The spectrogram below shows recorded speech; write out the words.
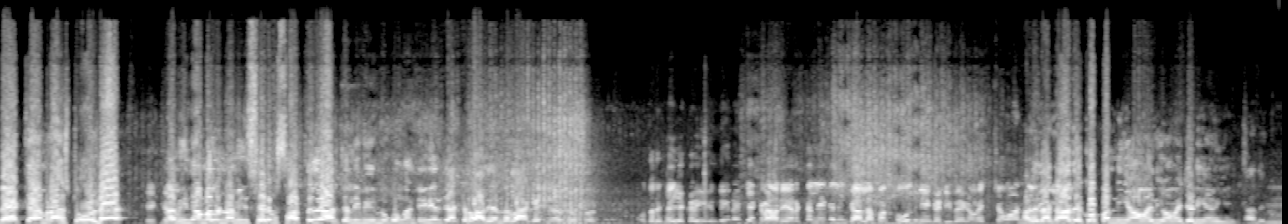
ਬੈਕ ਕੈਮਰਾ ਇੰਸਟਾਲਡ ਹੈ। ਨਵੀਂ ਦਾ ਮਤਲਬ ਨਵੀਂ ਸਿਰਫ 7000 ਚੱਲੀ। ਵੀਰ ਨੂੰ ਕਹੂੰਗਾ ਇੰਟੀਰੀਅਰ ਚੈੱਕ ਕਰਵਾ ਦੇ ਅੰਦਰ ਲਾ ਕੇ। ਉਧਰ ਸਹੀ ਕਰੀ ਇੰਟੀਰੀਅਰ ਚੈੱਕ ਕਰਾ ਦੇ ਯਾਰ ਕੱਲੀ ਕੱਲੀ ਗੱਲ ਆਪਾਂ ਖੋਲ ਦਨੀ ਗੱਡੀ ਬਰੇਕਾਂ ਵਿੱਚ ਚਵਾਂ ਹਲੇ ਤੱਕ ਆ। ਦੇਖੋ ਪੰਨੀਆਂ ਉਵੇਂ ਦੀ ਉਵੇਂ ਚੜੀਆਂ ਵੀ ਆ ਦੇਖੋ।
